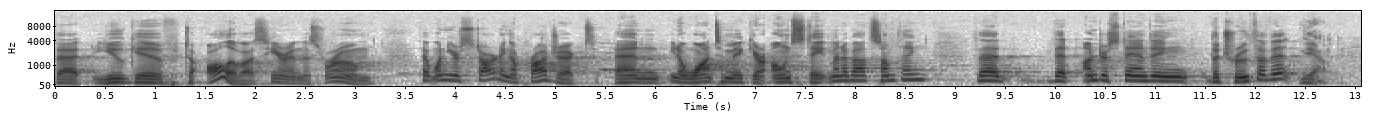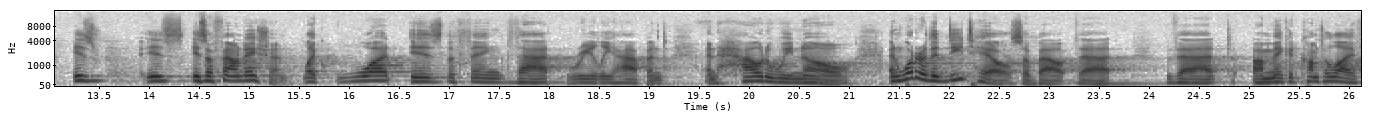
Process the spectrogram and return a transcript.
that you give to all of us here in this room that when you're starting a project and you know want to make your own statement about something that that understanding the truth of it Yeah. is is is a foundation. Like what is the thing that really happened and how do we know? And what are the details about that that uh, make it come to life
